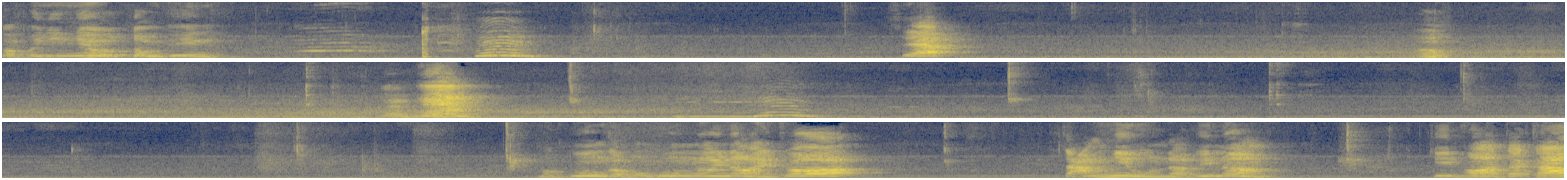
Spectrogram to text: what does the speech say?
กับพยิ่งเยี่ยวต้มเองแซ่บแซ่บแห้งมบักหุ้งกับบักหุ้งน้อยๆก็ สามนิ้วนะพี่น้องกินหอดจะเข้า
